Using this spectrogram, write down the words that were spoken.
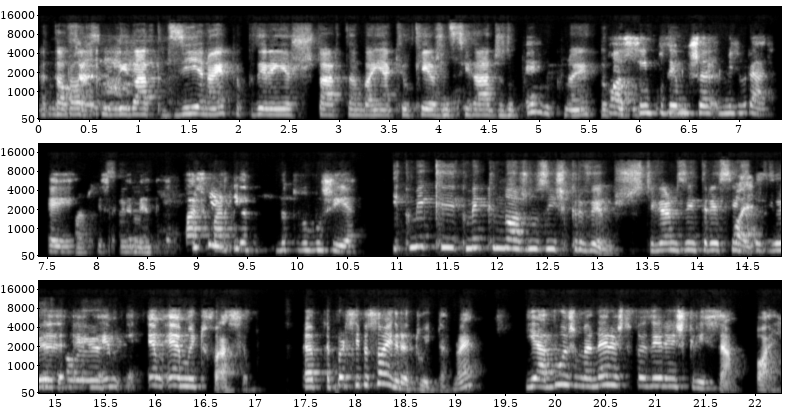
A tal próximo. flexibilidade que dizia, não é? Para poderem ajustar também aquilo que é as necessidades do público, não é? Do assim podemos melhorar. É, exatamente. Faz parte da metodologia. E como é, que, como é que nós nos inscrevemos? Se tivermos interesse em Olha, fazer. É, é, é, é, muito fácil. A, a participação é gratuita, não é? E há duas maneiras de fazer a inscrição. Olha,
